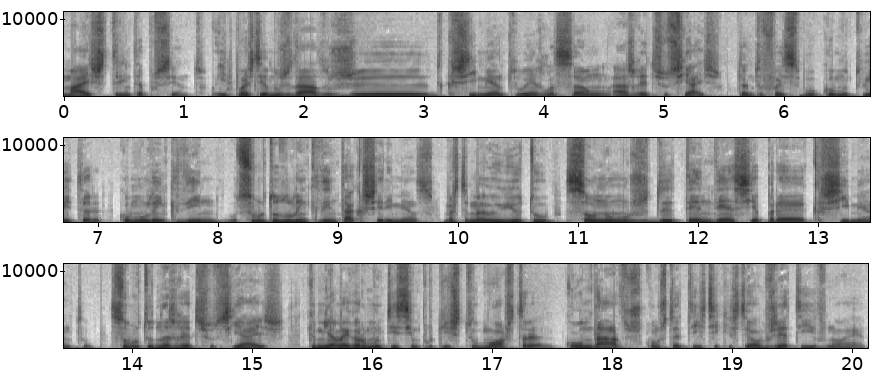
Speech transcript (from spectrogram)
mais 30%. E depois temos dados uh, de crescimento em relação às redes sociais, tanto o Facebook como o Twitter, como o LinkedIn. Sobretudo o LinkedIn está a crescer imenso, mas também o YouTube. São números de tendência para crescimento, sobretudo nas redes sociais, que me alegram muitíssimo, porque isto mostra, com dados, com estatísticas, isto é objetivo, não é?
